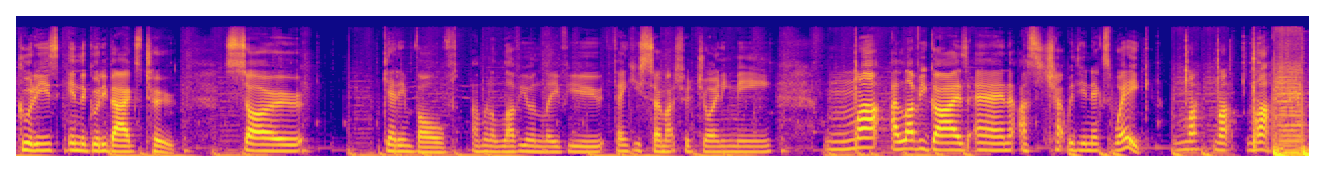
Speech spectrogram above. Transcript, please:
goodies in the goodie bags too. So get involved. I'm going to love you and leave you. Thank you so much for joining me. Mwah. I love you guys, and I'll chat with you next week. Mwah, mwah, mwah.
